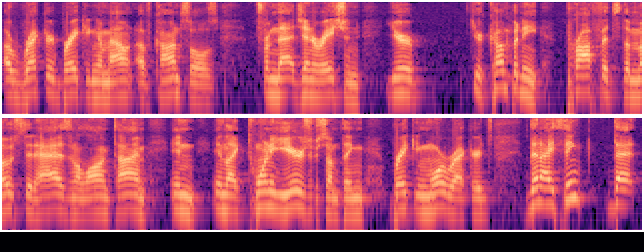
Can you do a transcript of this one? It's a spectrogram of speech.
a record-breaking amount of consoles from that generation, your your company profits the most it has in a long time in in like 20 years or something breaking more records then i think that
